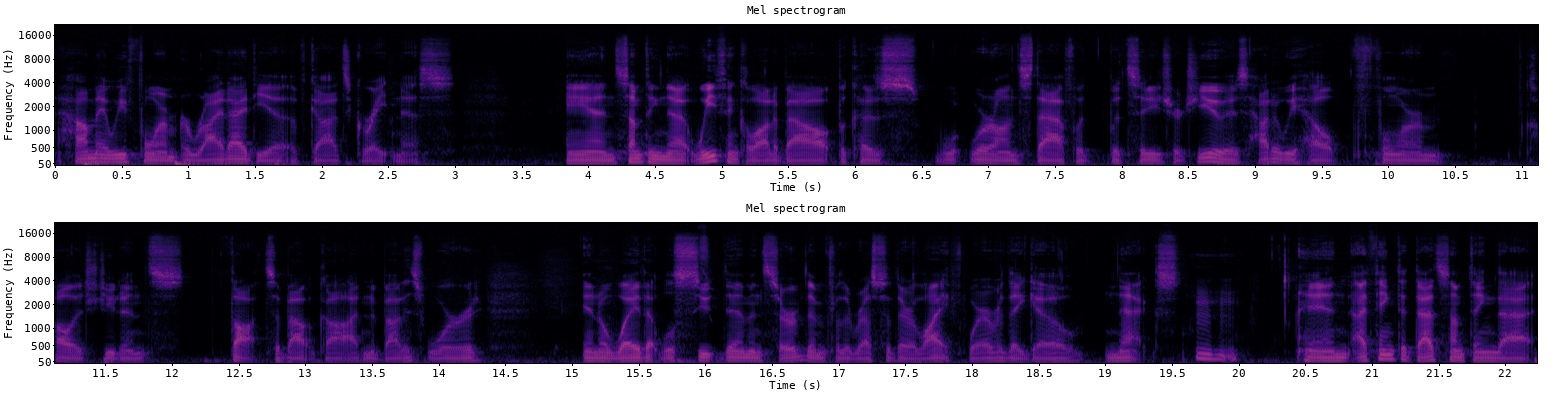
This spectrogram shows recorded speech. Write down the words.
How may we form a right idea of God's greatness? And something that we think a lot about because we're on staff with, with City Church U is how do we help form college students' thoughts about God and about His Word in a way that will suit them and serve them for the rest of their life, wherever they go next. Mm-hmm. And I think that that's something that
